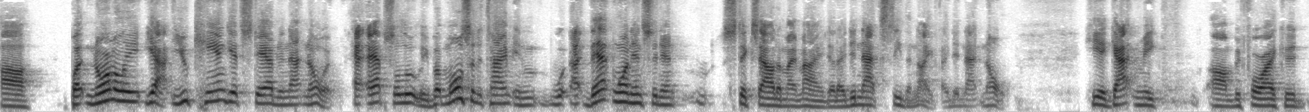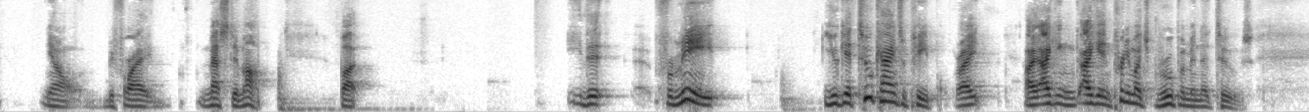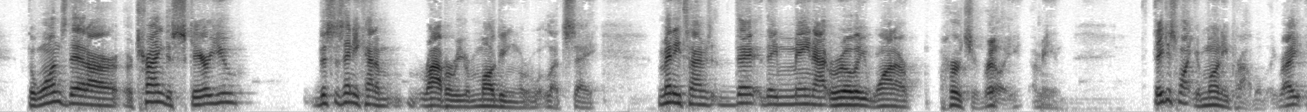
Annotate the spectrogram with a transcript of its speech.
Uh, but normally, yeah, you can get stabbed and not know it. A- absolutely. But most of the time, in uh, that one incident sticks out in my mind that I did not see the knife. I did not know he had gotten me um, before I could, you know, before I messed him up. But the, for me, you get two kinds of people, right? I, I, can I can pretty much group them into twos. The ones that are, are trying to scare you. This is any kind of robbery or mugging, or let's say. Many times they they may not really want to hurt you. Really, I mean, they just want your money, probably, right?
